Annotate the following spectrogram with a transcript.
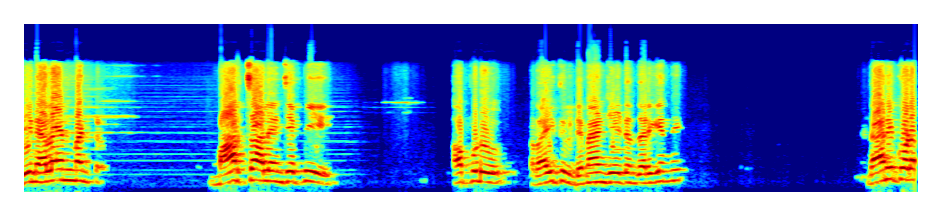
దీని అలైన్మెంట్ మార్చాలి అని చెప్పి అప్పుడు రైతులు డిమాండ్ చేయడం జరిగింది. దానికి కూడా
